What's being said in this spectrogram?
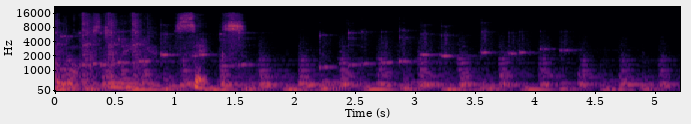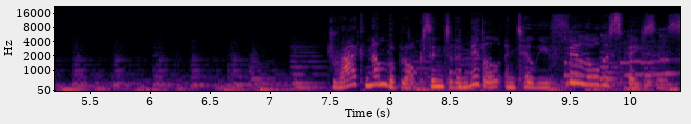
Add blocks to make six. Drag number blocks into the middle until you fill all the spaces.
